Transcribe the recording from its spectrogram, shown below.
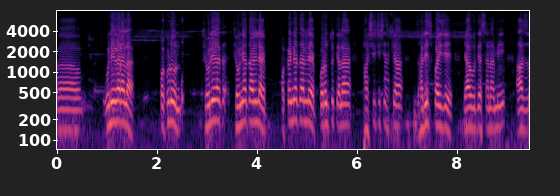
गुन्हेगाराला पकडून ठेवलेल्या ठेवण्यात आलेलं आहे पकडण्यात आलेलं आहे परंतु त्याला फाशीची शिक्षा झालीच पाहिजे या उद्देशानं आम्ही आज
